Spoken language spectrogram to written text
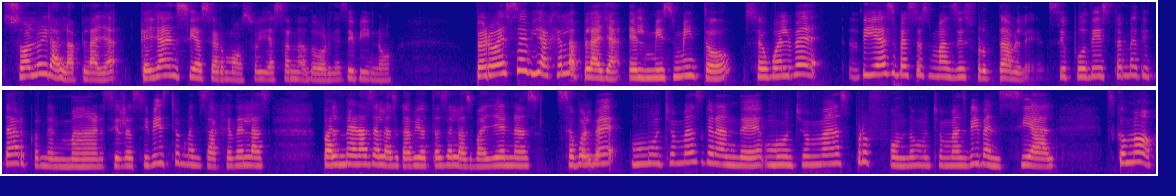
solo ir a la playa, que ya en sí es hermoso y es sanador y es divino. Pero ese viaje a la playa, el mismito, se vuelve diez veces más disfrutable. Si pudiste meditar con el mar, si recibiste un mensaje de las palmeras, de las gaviotas, de las ballenas, se vuelve mucho más grande, mucho más profundo, mucho más vivencial. Es como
